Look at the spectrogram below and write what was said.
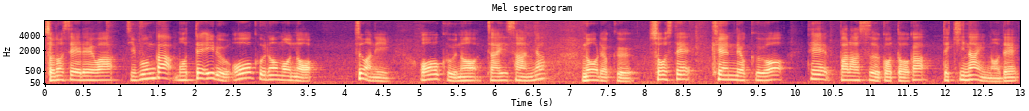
その精霊は自分が持っている多くのものつまり多くの財産や能力そして権力を手放すことができないので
